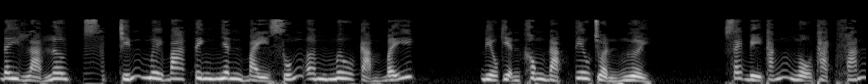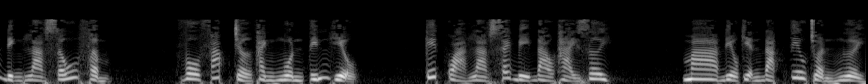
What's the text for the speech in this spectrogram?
đây là lơ chín mươi ba tinh nhân bày xuống âm mưu cảm bẫy, điều kiện không đạt tiêu chuẩn người, sẽ bị thắng ngộ thạch phán định là xấu phẩm, vô pháp trở thành nguồn tín hiệu, kết quả là sẽ bị đào thải rơi, mà điều kiện đạt tiêu chuẩn người,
